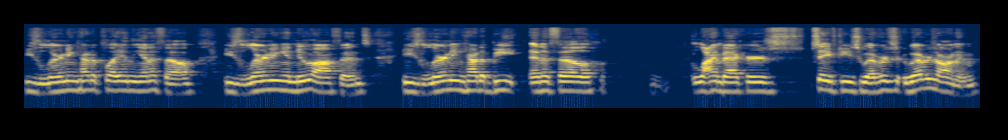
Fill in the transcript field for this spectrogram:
He's learning how to play in the NFL. He's learning a new offense. He's learning how to beat NFL linebackers, safeties, whoever's whoever's on him.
